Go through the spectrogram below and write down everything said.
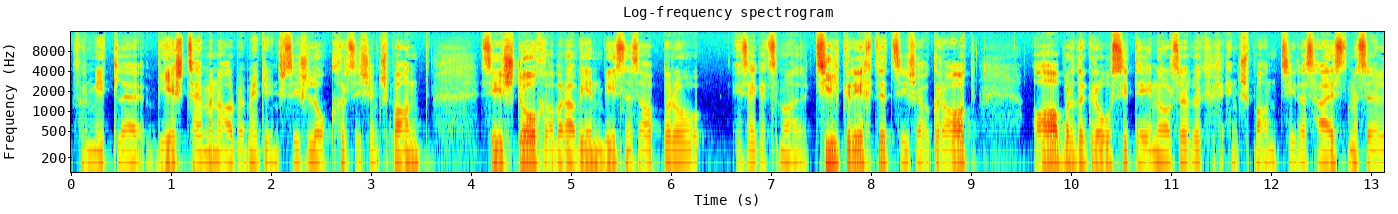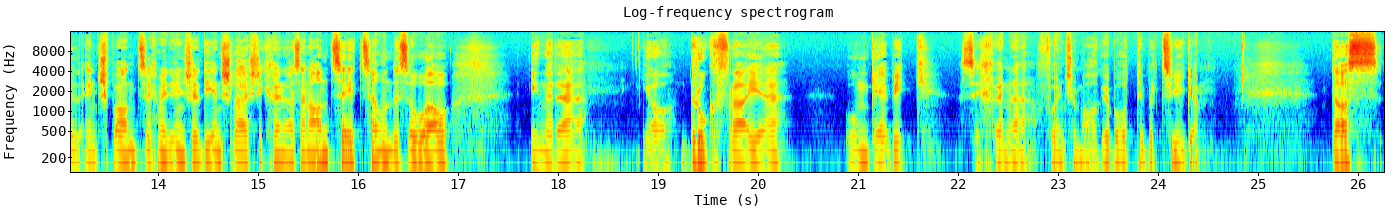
vermitteln wie ist die Zusammenarbeit mit uns. Sie ist locker, sie ist entspannt. Sie ist doch, aber auch wie ein Business-Apero, ich sage jetzt mal, zielgerichtet. Sie ist auch gerade. Aber der große Tenor soll wirklich entspannt sein. Das heißt, man soll entspannt sich mit unserer Dienstleistung können auseinandersetzen und so auch in einer ja, druckfreien Umgebung sich können von unserem Angebot überzeugen Das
